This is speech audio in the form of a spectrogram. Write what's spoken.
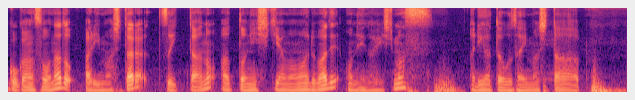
ご感想などありましたら Twitter の錦山丸までお願いします。ありがとうございました。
